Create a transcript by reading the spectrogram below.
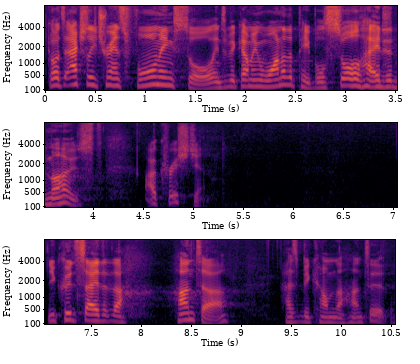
God's actually transforming Saul into becoming one of the people Saul hated most a Christian. You could say that the hunter has become the hunted.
